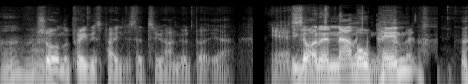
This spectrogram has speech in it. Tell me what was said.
Oh, I'm sure on the previous page it said 200, but yeah. Yeah, You got an enamel pin, uh,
